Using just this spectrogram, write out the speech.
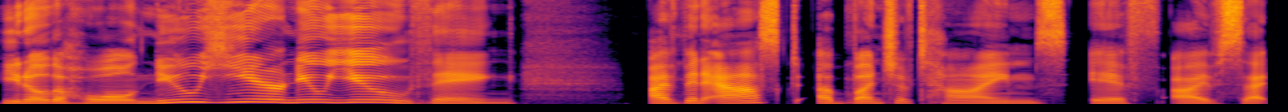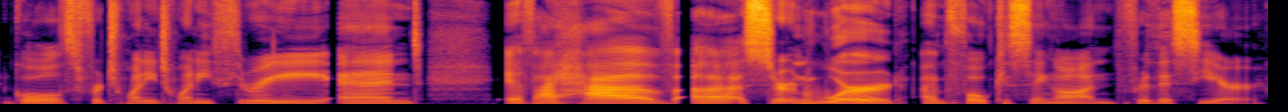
You know, the whole new year, new you thing. I've been asked a bunch of times if I've set goals for 2023 and if I have a, certain word I'm focusing on for this year.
